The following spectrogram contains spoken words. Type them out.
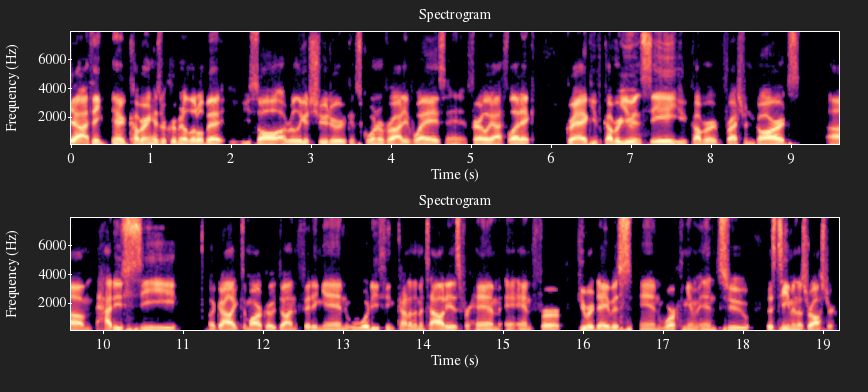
Yeah, I think you know, covering his recruitment a little bit, you saw a really good shooter who can score in a variety of ways and fairly athletic. Greg, you've covered UNC, you've covered freshman guards. Um, how do you see a guy like DeMarco Dunn fitting in? What do you think kind of the mentality is for him and for Hubert Davis in working him into this team and this roster?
